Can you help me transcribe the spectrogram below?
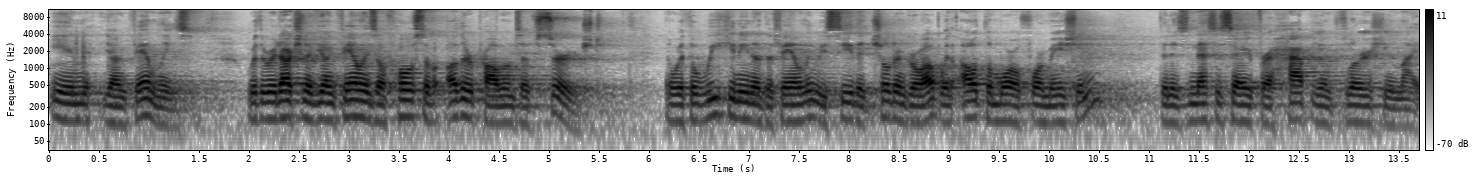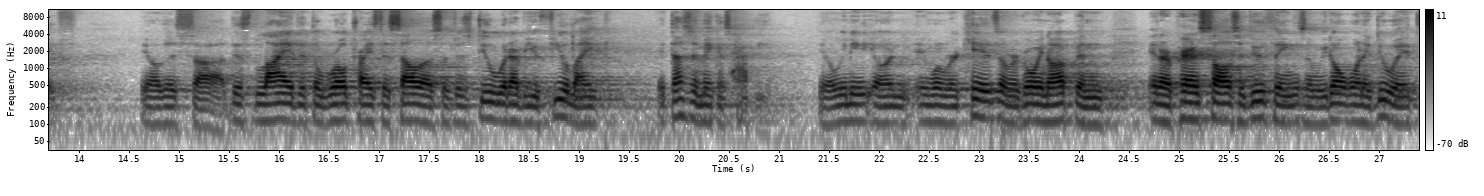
in young families. With the reduction of young families, a host of other problems have surged. And with the weakening of the family, we see that children grow up without the moral formation that is necessary for a happy and flourishing life. You know, this, uh, this lie that the world tries to sell us of just do whatever you feel like, it doesn't make us happy. You know, we need, you know, and, and when we're kids and we're growing up and, and our parents tell us to do things and we don't want to do it,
